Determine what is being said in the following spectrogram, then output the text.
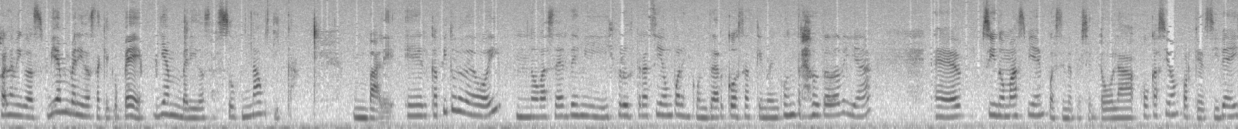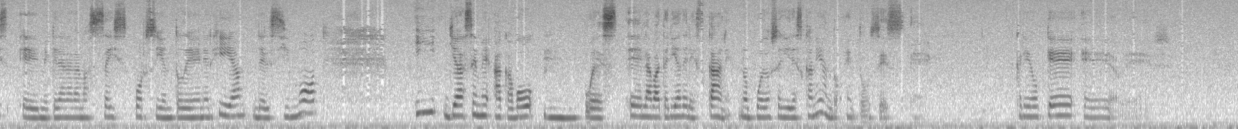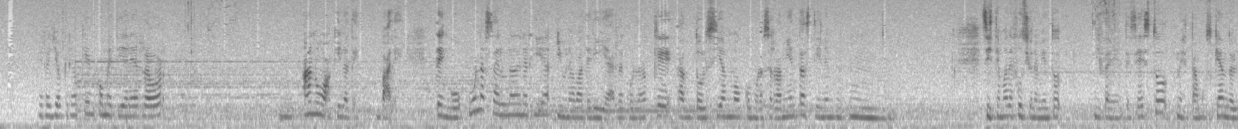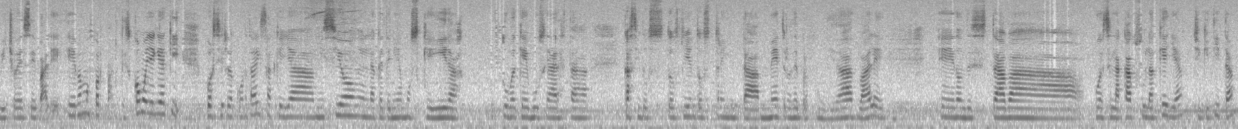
Hola amigos, bienvenidos a Kekopé, bienvenidos a Subnáutica. Vale, el capítulo de hoy no va a ser de mi frustración por encontrar cosas que no he encontrado todavía, eh, sino más bien pues se me presentó la ocasión porque si veis eh, me queda nada más 6% de energía del Simod y ya se me acabó mm, pues eh, la batería del escáner, no puedo seguir escaneando, entonces creo que eh, a ver, pero yo creo que cometí el error. Mm, ah no aquí la tengo. Vale. Tengo una célula de energía y una batería. Recordad que tanto el CIAMO como las herramientas tienen un sistema de funcionamiento diferentes esto me está mosqueando el bicho ese. Vale eh, vamos por partes. ¿cómo llegué aquí? por si recordáis aquella misión en la que teníamos que ir a tuve que bucear hasta casi dos, 230 metros de profundidad, ¿vale? Eh, donde estaba pues la cápsula aquella, chiquitita,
